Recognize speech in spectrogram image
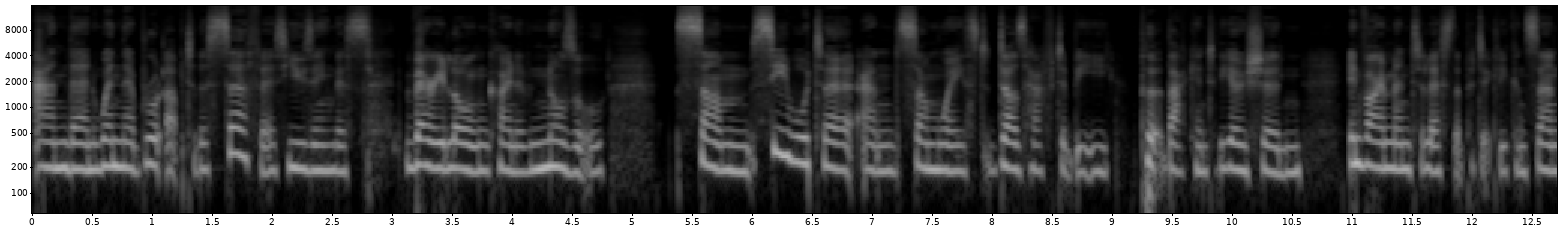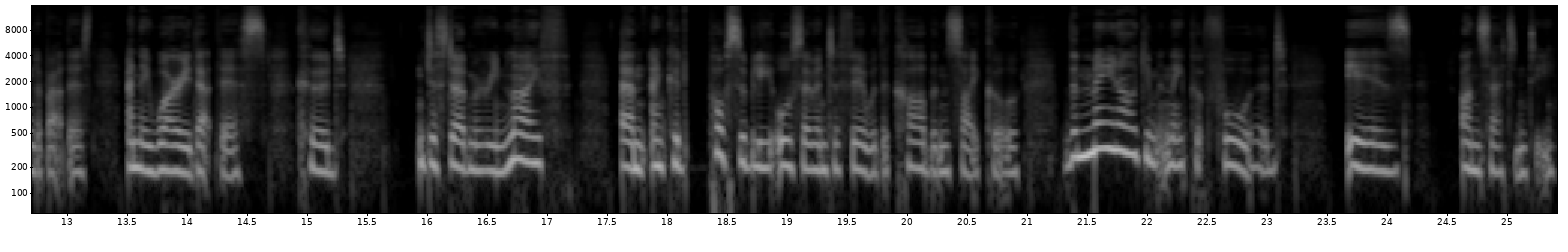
And then when they're brought up to the surface using this very long kind of nozzle, some seawater and some waste does have to be put back into the ocean. Environmentalists are particularly concerned about this, and they worry that this could disturb marine life um, and could possibly also interfere with the carbon cycle. The main argument they put forward is uncertainty.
